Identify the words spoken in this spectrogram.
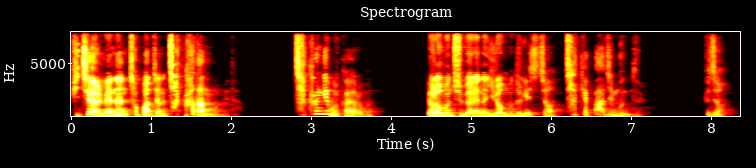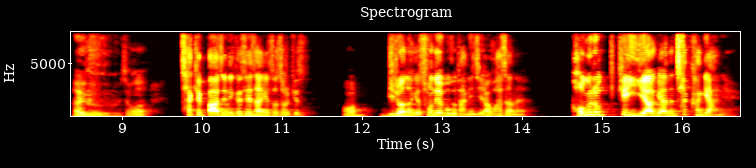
빛의 열매는 첫 번째는 착하다는 겁니다. 착한 게 뭘까요, 여러분? 여러분 주변에는 이런 분들 계시죠? 착해 빠진 분들. 그죠? 아이고, 저거 착해 빠지니까 세상에서 저렇게 어? 미련하게 손해보고 다니지라고 하잖아요. 그렇게 이야기하는 착한 게 아니에요.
